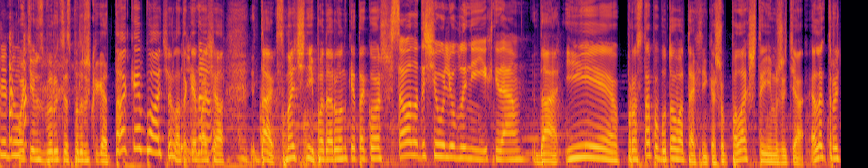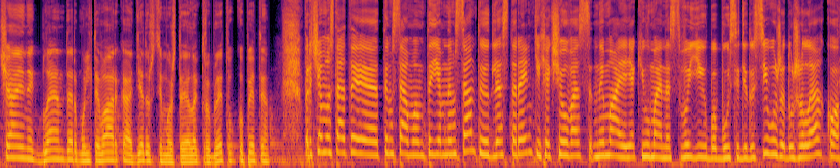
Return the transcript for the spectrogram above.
піду. Потім зберуться з подружкою, кажуть, таке бачила, таке Да. бачила. Так, смачні подарунки також. Солодощі улюблені їхні, да. Да, і проста побутова техніка, щоб полегшити їм життя. Електрочайник, блендер, мультиварка, дідушці можете електробритву купити. Причому стати тим самим таємним сантою для стареньких, якщо у вас немає, як і у мене, своїх бабусі, дідусів, уже дуже легко,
